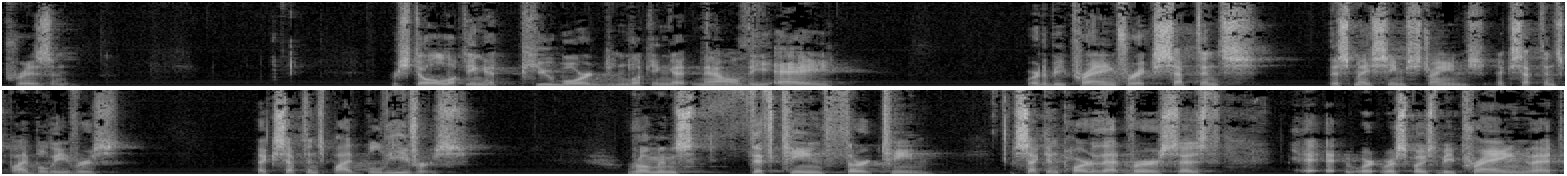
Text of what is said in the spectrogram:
prison. We're still looking at pew board and looking at now the A. We're to be praying for acceptance. This may seem strange. Acceptance by believers. Acceptance by believers. Romans 15, 13, second part of that verse says, eh, eh, we're supposed to be praying that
